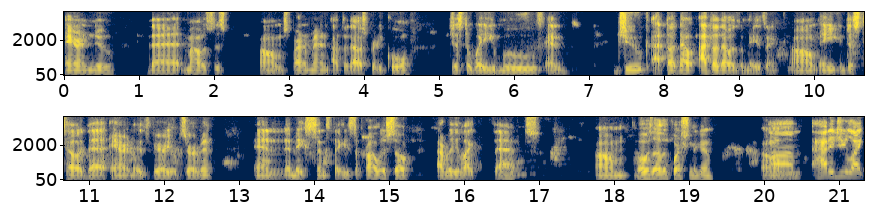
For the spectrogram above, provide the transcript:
Aaron knew that Miles is um, Spider-Man, I thought that was pretty cool. Just the way you move and juke, I thought that I thought that was amazing. Um, and you can just tell that Aaron is very observant, and it makes sense that he's the Prowler. So I really like that. Um, what was the other question again? Um, um how did you like?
